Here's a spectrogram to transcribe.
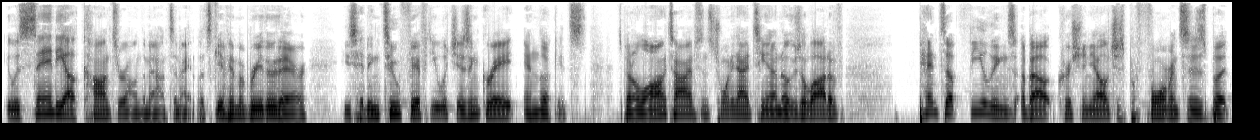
it was Sandy Alcantara on the mound tonight. Let's give him a breather there. He's hitting 250, which isn't great. And look, it's it's been a long time since 2019. I know there's a lot of pent up feelings about Christian Yelich's performances, but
